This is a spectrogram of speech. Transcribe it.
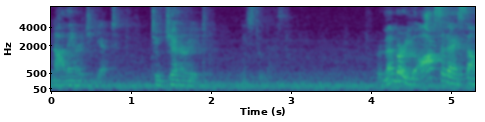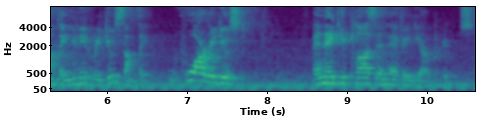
Not energy yet. To generate these two guys. Remember, you oxidize something, you need to reduce something. Who are reduced? NAD plus and FAD are produced.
